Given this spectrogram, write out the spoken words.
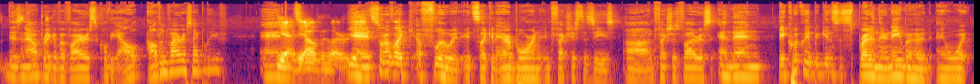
there's an outbreak of a virus called the Al- Alvin virus, I believe. And Yeah, the Alvin virus. yeah, it's sort of like a fluid. It's like an airborne infectious disease, uh, infectious virus, and then it quickly begins to spread in their neighborhood. And what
